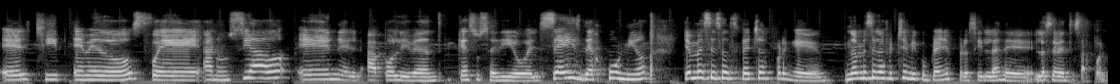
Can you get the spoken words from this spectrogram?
el chip M2 fue anunciado en el Apple Event que sucedió el 6 de junio. Yo me sé esas fechas porque no me sé la fecha de mi cumpleaños, pero sí las de los eventos Apple.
